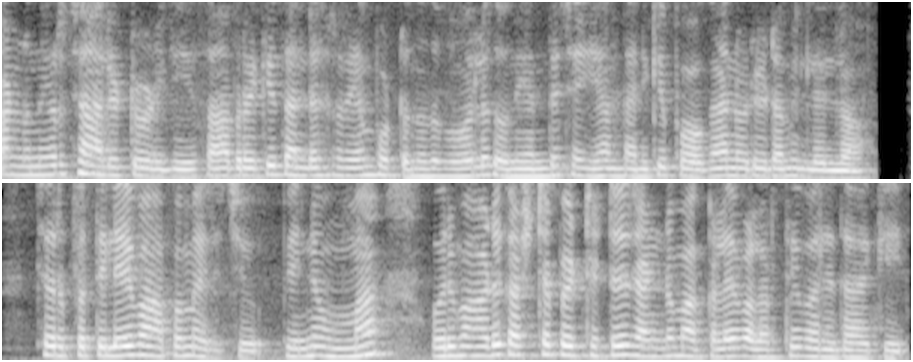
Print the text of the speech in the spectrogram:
കണ്ണുനീർ ചാലിട്ടൊഴുകി സാബറയ്ക്ക് തന്റെ ഹൃദയം പൊട്ടുന്നത് പോലെ തോന്നി. എന്ത് ചെയ്യാം? തനിക്ക് പോകാൻ ഒരിടമില്ലല്ലോ. ചെറുപ്പത്തിലെ വാപ്പ മരിച്ചു. പിന്നെ ഉമ്മ ഒരുപാട് കഷ്ടപ്പെട്ടിട്ട് രണ്ട് മക്കളെ വളർത്തി വലുതാക്കി.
